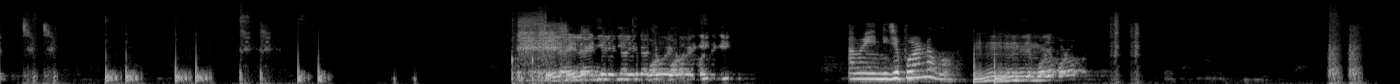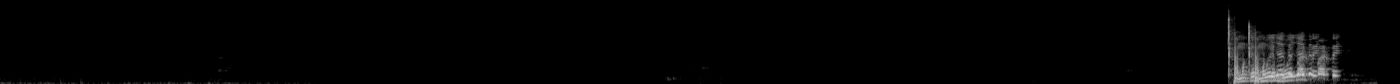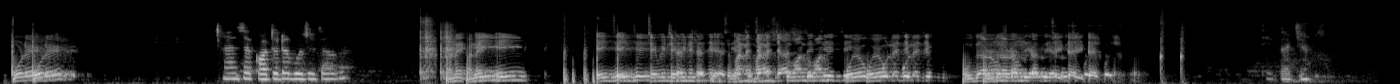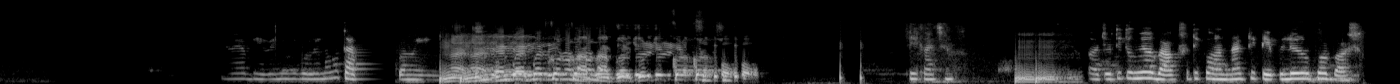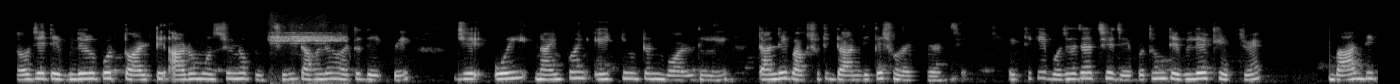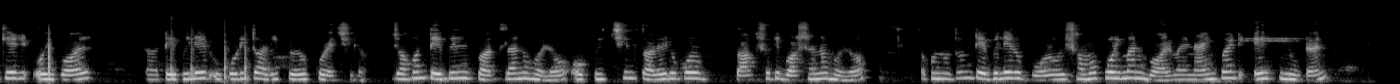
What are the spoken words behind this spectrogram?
এই লাইনে কি লেখা আছে? পড়ো পড়ো আমি নিজে পড়ে নেব? হুম নিজে পড়ো পড়ো। আমাকে বোঝাতে পারবে। পড়ে? পড়ে? হ্যাঁ স্যার কতটা বোঝাতে হবে? মানে মানে এই এই যে যে টেবিলটা যেটা আছে মানে জাস্ট তোমাদের যে প্রয়োগ বলে যে যে উদাহরণটা দেওয়া আছে এটাই এটাই বোঝাতে হবে। ঠিক আছে। আমি ভেবে নিয়ে বলে নেব? তারপর আমি না না তুমি একবার করো না না জোরে জোরে করো শুনতে শুনতে পাবো। ঠিক আছে। আর যদি তুমি ওই বাক্সটিকে অন্য একটি টেবিলের উপর বসাও যে টেবিলের উপর তলটি আরও মসৃণ ও পিচ্ছিল, তাহলে হয়তো দেখবে যে ওই নাইন পয়েন্ট এইট নিউটন বল দিয়ে টানলে বাক্সটি ডান দিকে সরে যাচ্ছে। এর থেকে বোঝা যাচ্ছে যে প্রথম টেবিলের ক্ষেত্রে বাঁ দিকের ওই বল টেবিলের উপরিতলই প্রয়োগ করেছিল। যখন টেবিল বদলানো হলো ও পিচ্ছিল তলের উপর বাক্সটি বসানো হলো, তখন নতুন টেবিলের উপর ওই সমপরিমাণ বল মানে নাইন পয়েন্ট এইট নিউটন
